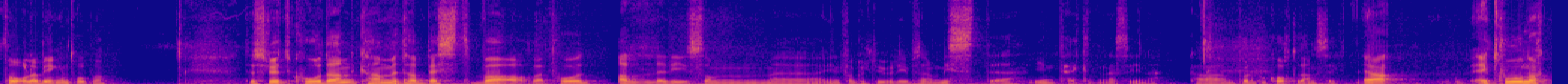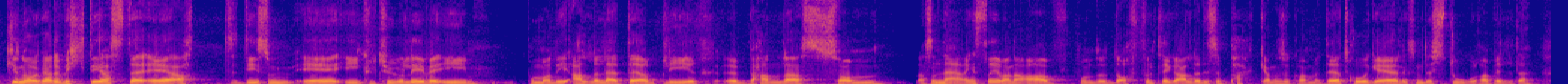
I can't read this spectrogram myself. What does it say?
foreløpig ingen tro på. Til slutt, hvordan kan vi ta best vare på alle de som uh, innenfor kulturlivet som mister inntektene sine? Hva, både på kort og lang sikt? Ja, jeg tror nok noe av det viktigste er at de som er i kulturlivet i, på en måte i alle ledd der, blir eh, behandla som altså næringsdrivende av måte, det offentlige, alle disse pakkene som kommer. Det tror jeg er liksom det store bildet.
